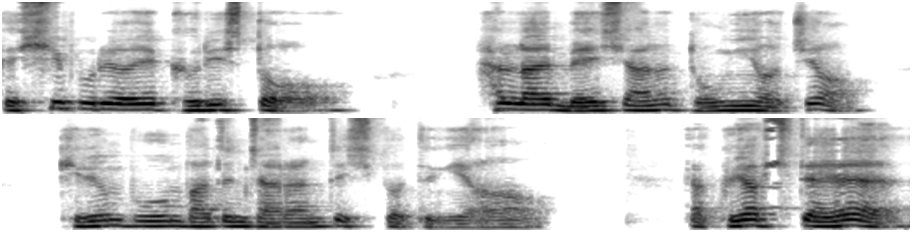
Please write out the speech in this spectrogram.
그 히브리어의 그리스도 할라의 메시아는 동의어죠. 기름 부음 받은 자라는 뜻이거든요. 그러니까 구약 시대에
